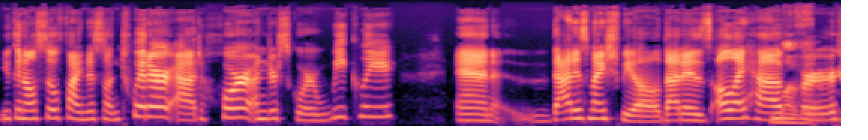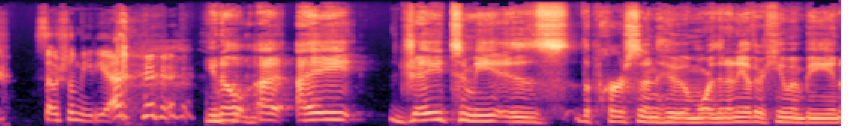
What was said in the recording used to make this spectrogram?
You can also find us on Twitter at horror underscore weekly. And that is my spiel. That is all I have Love for social media. You know, I, I Jay to me is the person who, more than any other human being,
